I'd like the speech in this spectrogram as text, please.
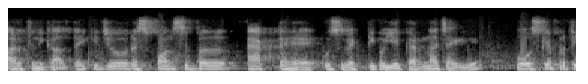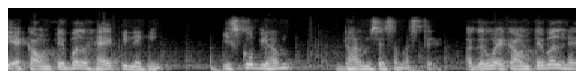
अर्थ निकालते हैं कि जो रिस्पॉन्सिबल एक्ट है, उस व्यक्ति को ये करना चाहिए, वो उसके प्रति अकाउंटेबल है कि नहीं, इसको भी हम धर्म से समझते हैं। अगर वो अकाउंटेबल है,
